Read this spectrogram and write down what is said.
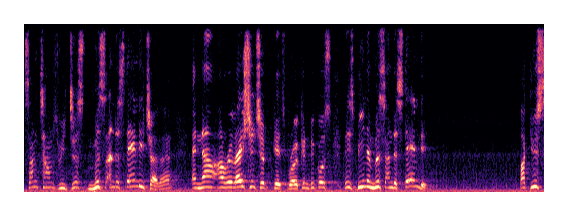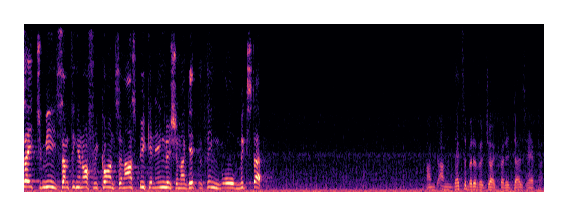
Sometimes we just misunderstand each other, and now our relationship gets broken because there's been a misunderstanding. Like you say to me something in Afrikaans, and I speak in English, and I get the thing all mixed up. I'm, I'm, that's a bit of a joke, but it does happen.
